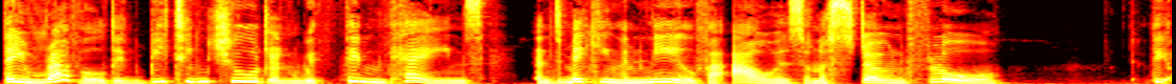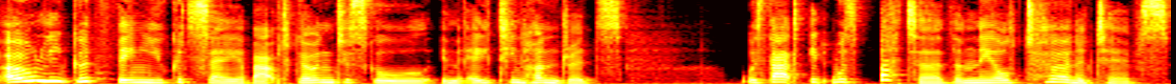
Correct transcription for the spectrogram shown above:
They revelled in beating children with thin canes and making them kneel for hours on a stone floor. The only good thing you could say about going to school in the 1800s was that it was better than the alternatives,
